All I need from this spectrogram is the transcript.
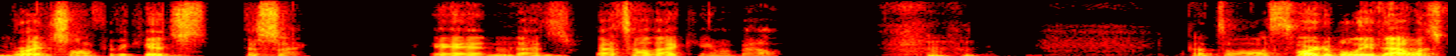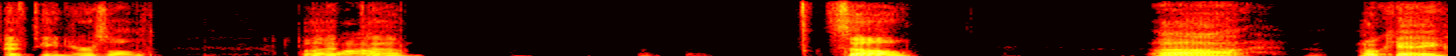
write a song for the kids to sing, and Mhm. that's that's how that came about. That's awesome. Hard to believe that Yeah. one's 15 years old, but Wow. um, so, uh, okay,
